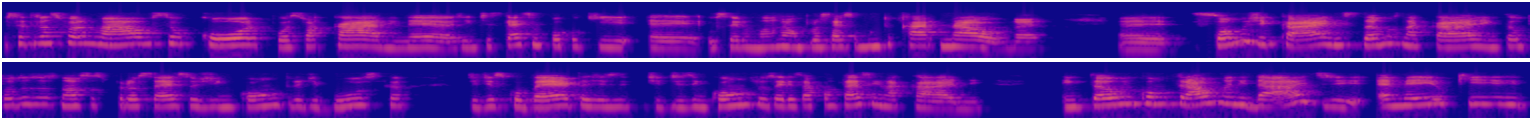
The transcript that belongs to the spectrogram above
você transformar o seu corpo, a sua carne, né? A gente esquece um pouco que é, o ser humano é um processo muito carnal, né? É, somos de carne, estamos na carne, então todos os nossos processos de encontro, de busca, de descobertas, de, de desencontros, eles acontecem na carne. Então, encontrar a humanidade é meio que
